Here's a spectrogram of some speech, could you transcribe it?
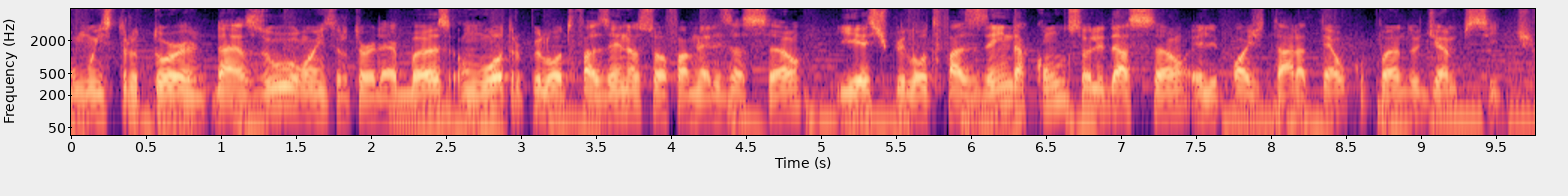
com um instrutor da Azul ou um instrutor da Airbus, um outro piloto fazendo a sua familiarização e este piloto fazendo a consolidação, ele pode estar até ocupando o jump seat.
